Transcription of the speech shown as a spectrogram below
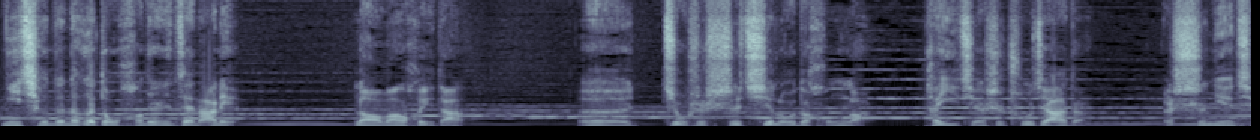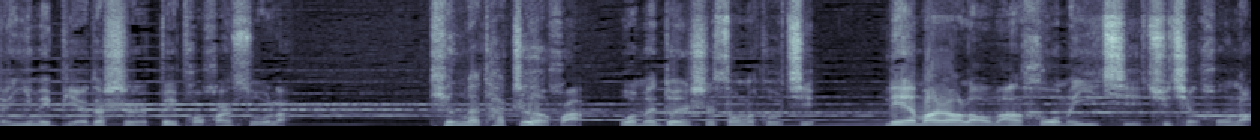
你请的那个懂行的人在哪里？”老王回答：“呃，就是十七楼的洪老，他以前是出家的，十年前因为别的事被迫还俗了。”听了他这话，我们顿时松了口气，连忙让老王和我们一起去请洪老。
